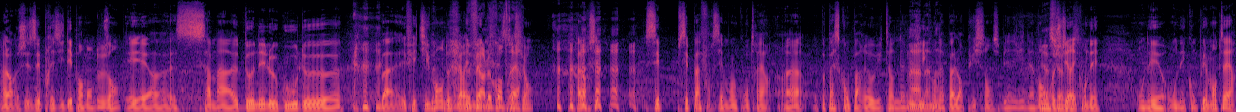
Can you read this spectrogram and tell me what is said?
Alors, je les ai présidés pendant deux ans et euh, ça m'a donné le goût de, bah, effectivement, de faire De une faire le manifestation. Alors, c'est- pas forcément le contraire. Euh, on peut pas se comparer aux victoires de la Non, musique, non, on n'a pas leur puissance, bien évidemment. Bien je sûr, dirais qu'on est, on est, on est complémentaires.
